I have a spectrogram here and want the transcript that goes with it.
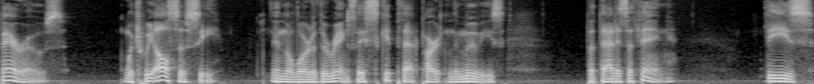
barrows, which we also see in the Lord of the Rings. They skip that part in the movies, but that is a thing. These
